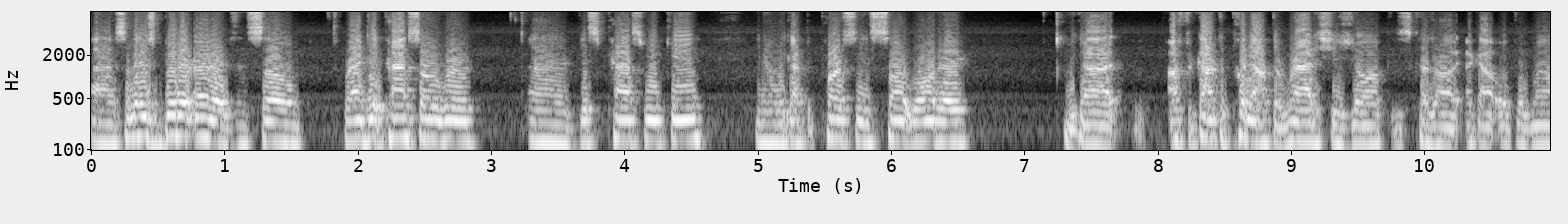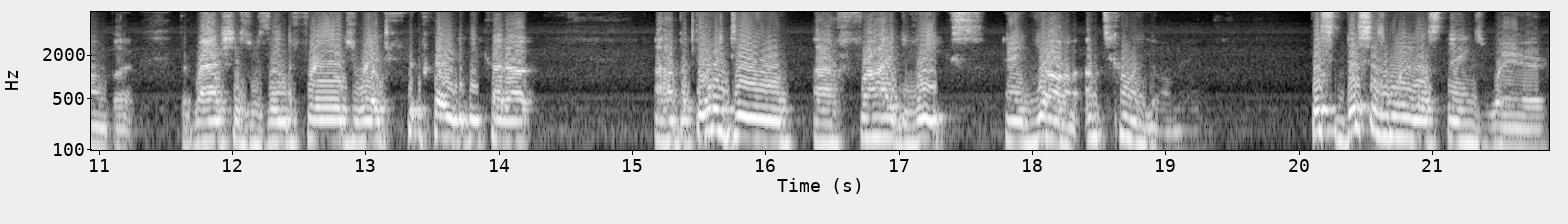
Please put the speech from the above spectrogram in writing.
Uh, so there's bitter herbs. And so when I did Passover uh, this past weekend, you know, we got the parsley, and salt water. We got, I forgot to put out the radishes, y'all, just because I, I, got overwhelmed. But the radishes was in the fridge, ready, ready to be cut up. Uh, but then we do uh, fried leeks. And y'all, I'm telling y'all, man, this, this is one of those things where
